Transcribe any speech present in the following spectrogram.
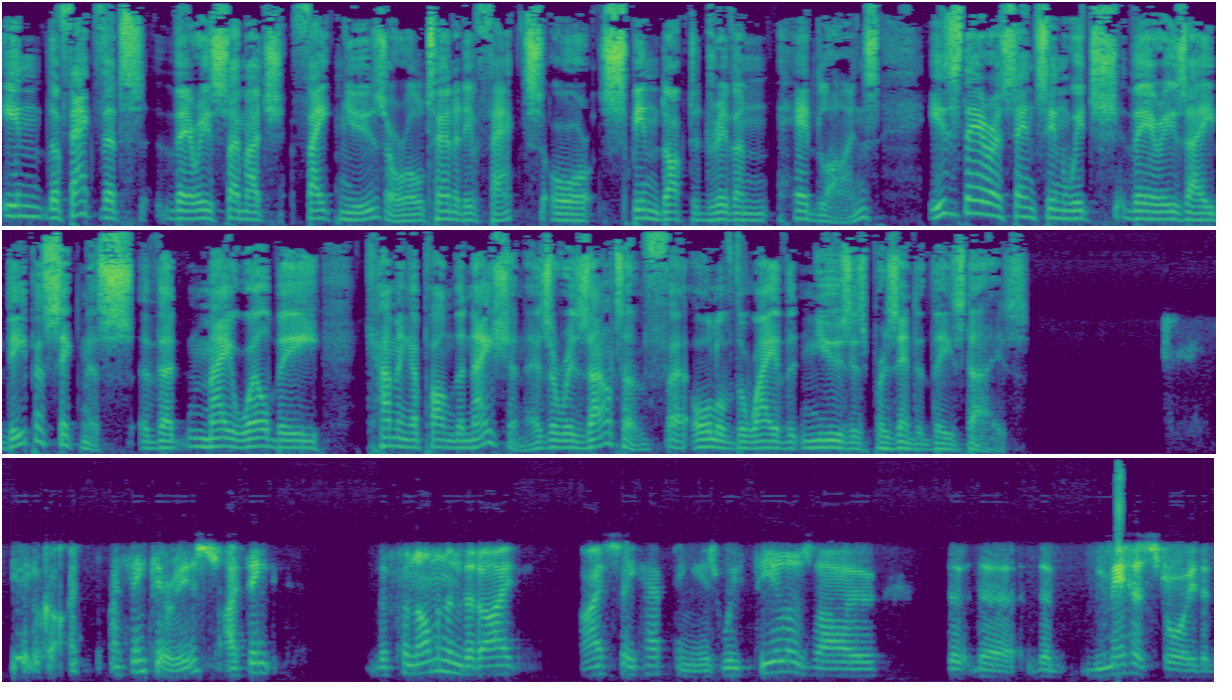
in the fact that there is so much fake news or alternative facts or spin doctor driven headlines, is there a sense in which there is a deeper sickness that may well be coming upon the nation as a result of uh, all of the way that news is presented these days? Yeah, look, I, I think there is. I think the phenomenon that I I see happening is we feel as though the the, the meta story, the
